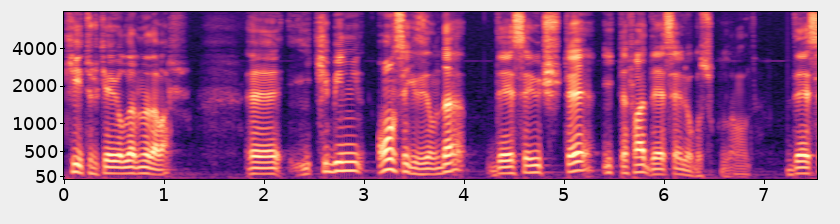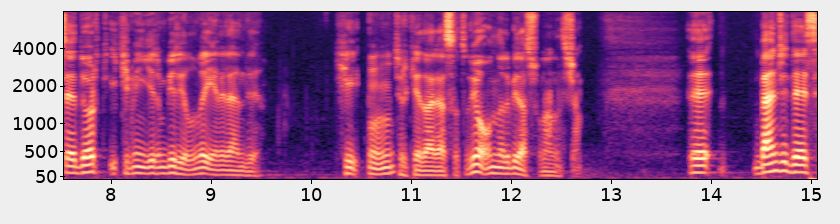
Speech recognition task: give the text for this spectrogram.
Ki Türkiye yollarında da var. E, 2018 yılında DS3'te ilk defa DS logosu kullanıldı. DS4 2021 yılında yenilendi. Ki Türkiye'de hala satılıyor. Onları biraz sonra anlatacağım. E, bence DS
